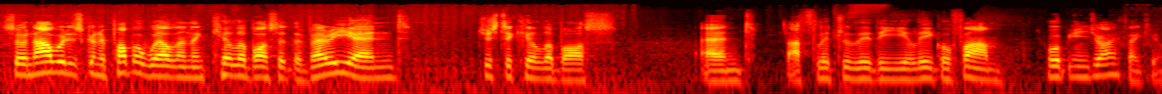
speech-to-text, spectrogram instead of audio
So now we're just going to pop a well and then kill the boss at the very end, just to kill the boss. And that's literally the illegal farm. Hope you enjoy. Thank you.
